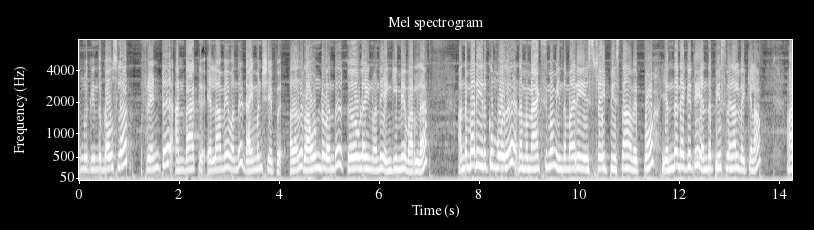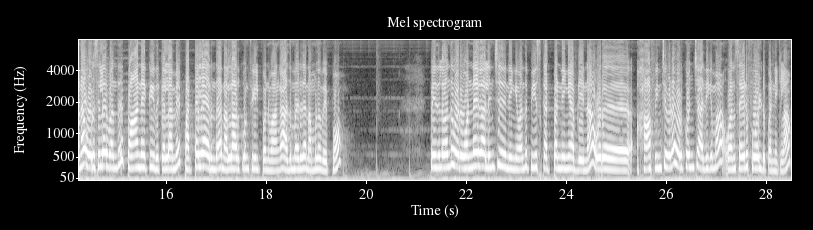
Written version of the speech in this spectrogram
உங்களுக்கு இந்த ப்ளவுஸில் ஃப்ரண்ட்டு அண்ட் பேக்கு எல்லாமே வந்து டைமண்ட் ஷேப்பு அதாவது ரவுண்டு வந்து கேர்வ் லைன் வந்து எங்கேயுமே வரல. அந்த மாதிரி இருக்கும்போது நம்ம மேக்ஸிமம் இந்த மாதிரி ஸ்ட்ரெயிட் பீஸ் தான் வைப்போம். எந்த நெக்குக்கு எந்த பீஸ் வேணாலும் வைக்கலாம். ஆனால் ஒரு சிலர் வந்து பா நெக்கு இதுக்கு எல்லாமே பட்டையாக இருந்தால் நல்லா இருக்கும்னு ஃபீல் பண்ணுவாங்க. அது மாதிரி தான் நம்மளும் வைப்போம். இப்போ இதில் வந்து ஒரு ஒன்றே கால் இன்ச்சு நீங்கள் வந்து பீஸ் கட் பண்ணீங்க அப்படின்னா ஒரு ஹாஃப் இன்ச்சை விட ஒரு கொஞ்சம் அதிகமாக ஒன் சைடு ஃபோல்டு பண்ணிக்கலாம்.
